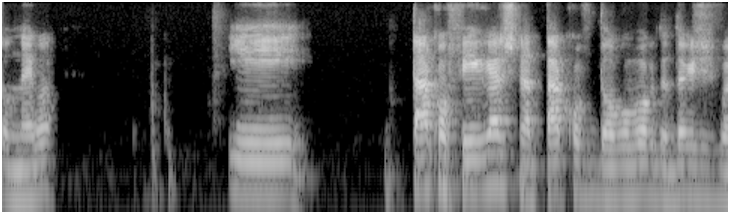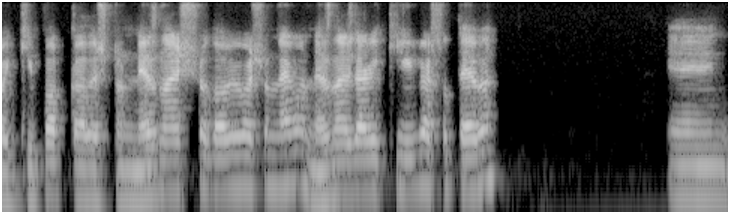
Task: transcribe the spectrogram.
од него. И таков играч на таков договор да држиш во екипа каде што не знаеш што добиваш од него, не знаеш дали ќе игра со тебе. И...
